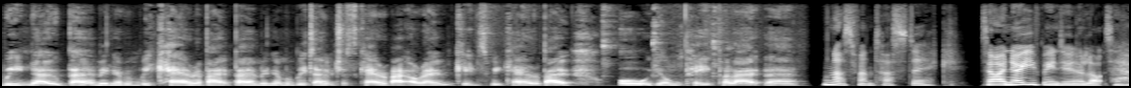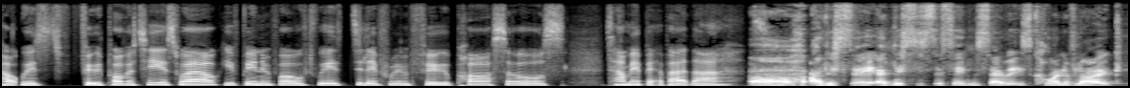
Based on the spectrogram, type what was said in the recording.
we know Birmingham and we care about Birmingham and we don't just care about our own kids. We care about all young people out there. And that's fantastic. So I know you've been doing a lot to help with food poverty as well. You've been involved with delivering food parcels. Tell me a bit about that. Oh, honestly, and this is the thing. So it's kind of like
